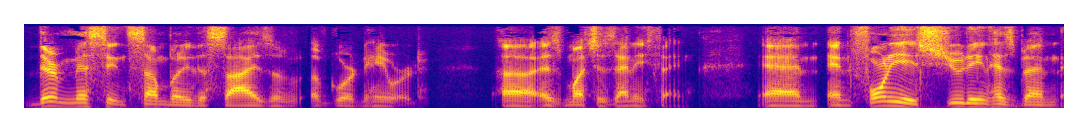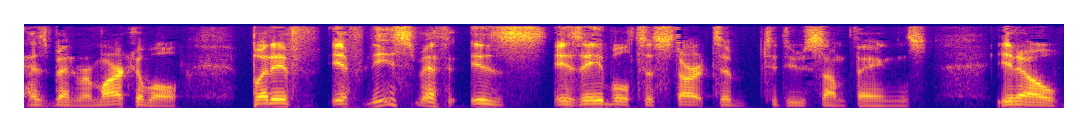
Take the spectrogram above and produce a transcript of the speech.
they're missing somebody the size of, of Gordon Hayward uh, as much as anything. And and Fournier's shooting has been has been remarkable. But if if Nesmith is is able to start to to do some things, you know,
